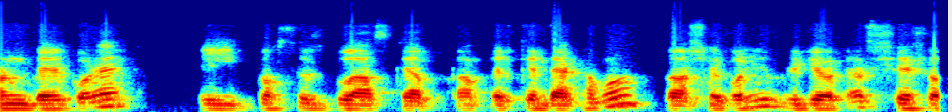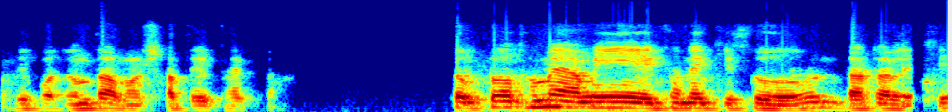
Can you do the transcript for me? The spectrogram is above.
বের করে এই প্রসেসগুলো আজকে আপনাদেরকে দেখাবো। তো আশা করি ভিডিওটা শেষ অবধি পর্যন্ত আমার সাথেই থাকবে তো প্রথমে আমি এখানে কিছু ডাটা লিখি,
